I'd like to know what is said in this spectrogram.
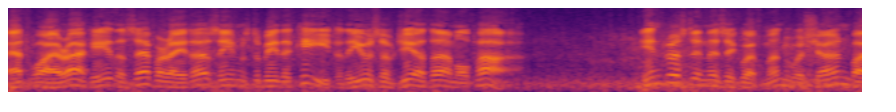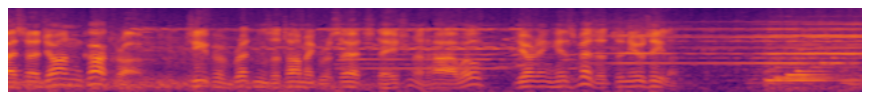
At Wairakei, the separator seems to be the key to the use of geothermal power. Interest in this equipment was shown by Sir John Cockcroft, chief of Britain's Atomic Research Station at Harwell, during his visit to New Zealand.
